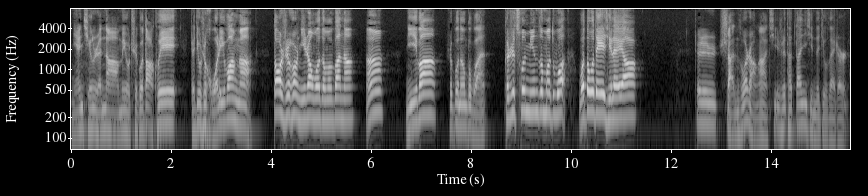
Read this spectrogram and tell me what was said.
年轻人呐，没有吃过大亏，这就是火力旺啊！到时候你让我怎么办呢？”啊，你吧是不能不管，可是村民这么多，我都逮起来呀。这是闪所长啊，其实他担心的就在这儿呢。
